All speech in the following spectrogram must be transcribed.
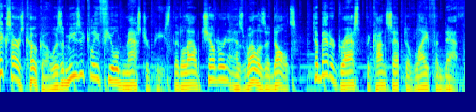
Pixar's Coco was a musically fueled masterpiece that allowed children as well as adults to better grasp the concept of life and death.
